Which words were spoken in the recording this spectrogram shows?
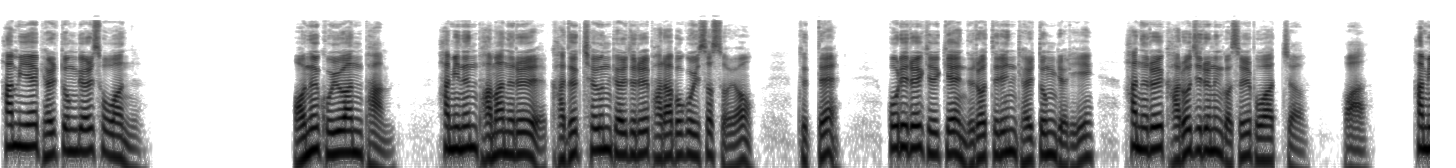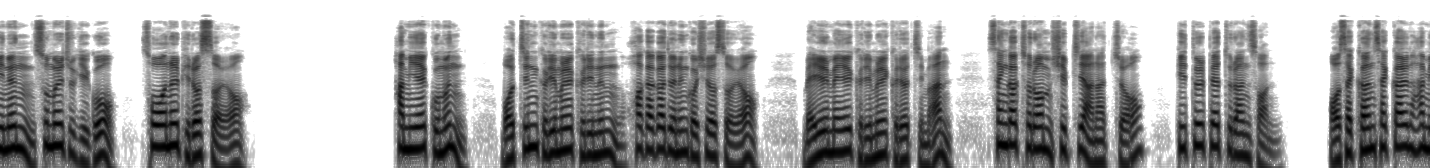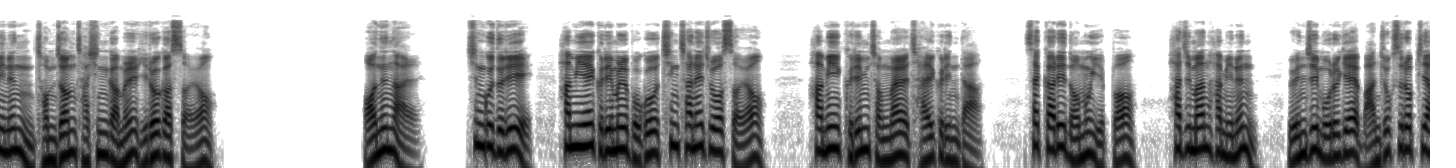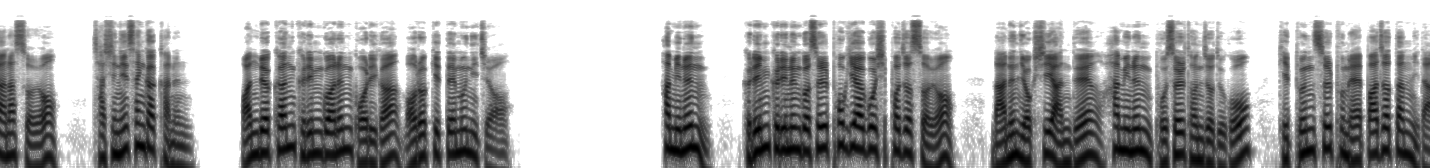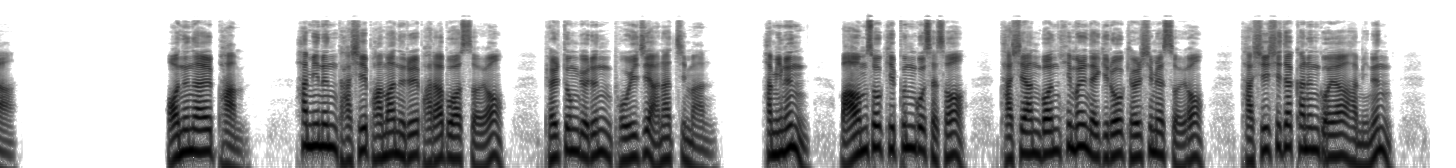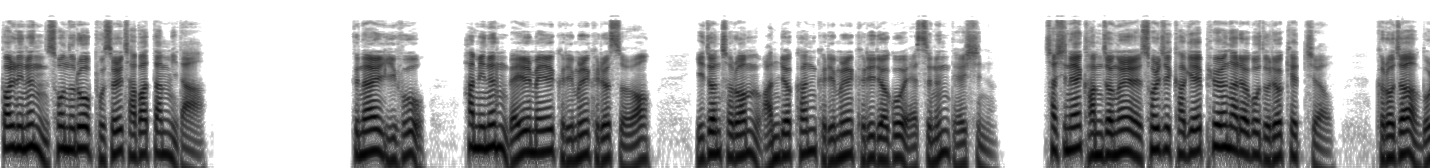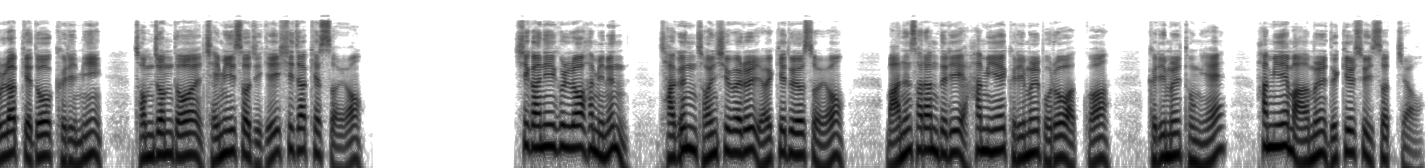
하미의 별똥별 소원 어느 고요한 밤, 하미는 밤하늘을 가득 채운 별들을 바라보고 있었어요. 그때 꼬리를 길게 늘어뜨린 별똥별이 하늘을 가로지르는 것을 보았죠. 와, 하미는 숨을 죽이고 소원을 빌었어요. 하미의 꿈은 멋진 그림을 그리는 화가가 되는 것이었어요. 매일매일 그림을 그렸지만 생각처럼 쉽지 않았죠. 삐뚤빼뚤한 선. 어색한 색깔 하미는 점점 자신감을 잃어갔어요. 어느 날 친구들이 하미의 그림을 보고 칭찬해 주었어요. 하미 그림 정말 잘 그린다. 색깔이 너무 예뻐. 하지만 하미는 왠지 모르게 만족스럽지 않았어요. 자신이 생각하는 완벽한 그림과는 거리가 멀었기 때문이죠. 하미는 그림 그리는 것을 포기하고 싶어졌어요. 나는 역시 안 돼. 하미는 붓을 던져두고 깊은 슬픔에 빠졌답니다. 어느 날 밤, 하미는 다시 밤하늘을 바라보았어요. 별똥별은 보이지 않았지만 하미는 마음속 깊은 곳에서 다시 한번 힘을 내기로 결심했어요. 다시 시작하는 거야 하미는 떨리는 손으로 붓을 잡았답니다. 그날 이후 하미는 매일매일 그림을 그렸어요. 이전처럼 완벽한 그림을 그리려고 애쓰는 대신 자신의 감정을 솔직하게 표현하려고 노력했죠. 그러자 놀랍게도 그림이 점점 더 재미있어지기 시작했어요. 시간이 흘러 하미는 작은 전시회를 열게 되었어요. 많은 사람들이 하미의 그림을 보러 왔고 그림을 통해 하미의 마음을 느낄 수 있었죠.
